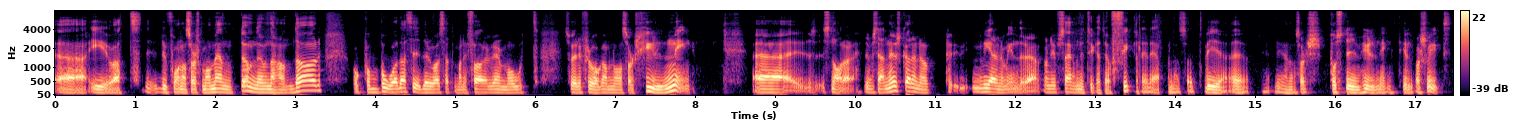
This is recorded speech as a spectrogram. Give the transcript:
eh, är ju att du får någon sorts momentum nu när han dör. Och på båda sidor, oavsett om man är för eller emot, så är det fråga om någon sorts hyllning. Eh, snarare. Det vill säga, nu ska den upp mer eller mindre, och ni får säga om ni tycker att jag har fel i det, men alltså att vi, eh, det är någon sorts postymhyllning till Lars Vilks.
